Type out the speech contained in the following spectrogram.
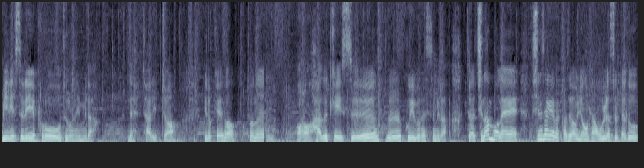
미니 3 프로 드론입니다. 네, 잘 있죠? 이렇게 해서 저는 어, 하드 케이스를 구입을 했습니다. 제가 지난번에 신세계 백화점 영상 올렸을 때도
